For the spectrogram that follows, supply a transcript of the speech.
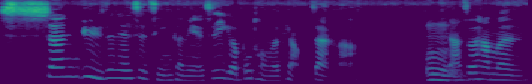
生育这件事情，可能也是一个不同的挑战啦。嗯，假设他们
